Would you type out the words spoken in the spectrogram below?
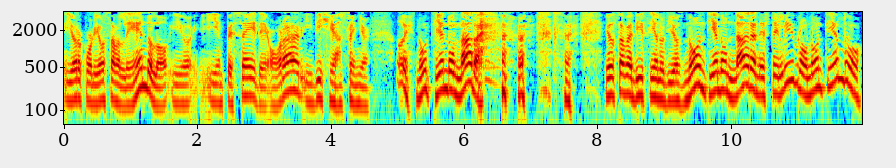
yo recuerdo yo estaba leyéndolo y, y empecé de orar y dije al Señor, ay, no entiendo nada. Yo estaba diciendo, Dios, no entiendo nada en este libro, no entiendo.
